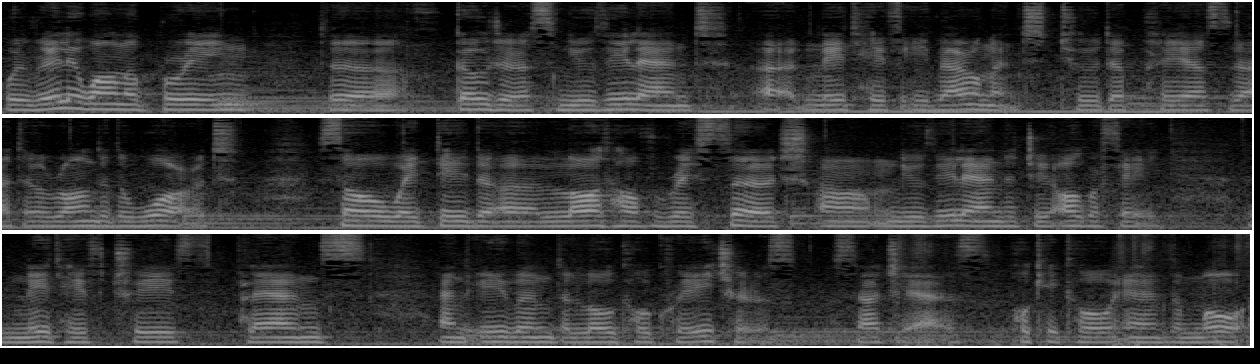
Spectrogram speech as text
We really want to bring the gorgeous New Zealand uh, native environment to the players that are around the world. So we did a lot of research on New Zealand geography, native trees, plants, and even the local creatures such as pukeko and the moa.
